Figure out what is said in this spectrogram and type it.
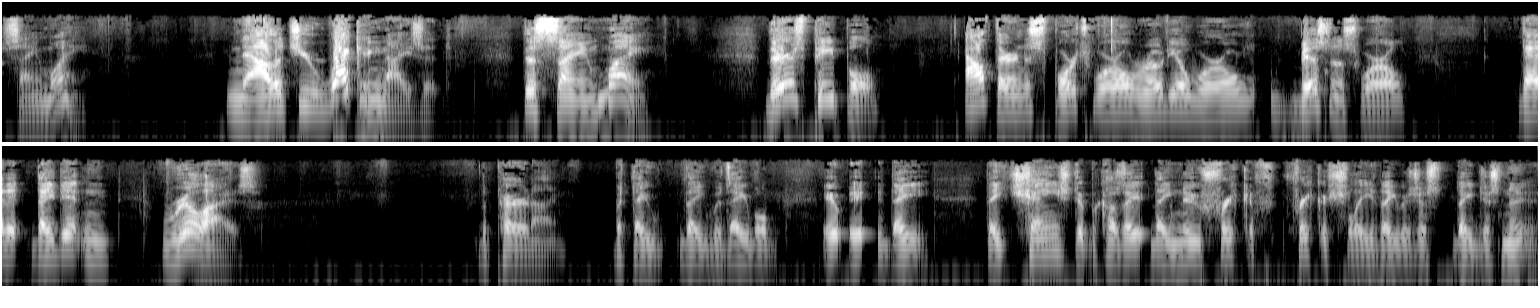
Same way. Now that you recognize it, the same way. There's people out there in the sports world, rodeo world, business world that it, they didn't realize the paradigm, but they they was able it, it, they they changed it because they, they knew freak, freakishly they was just they just knew.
